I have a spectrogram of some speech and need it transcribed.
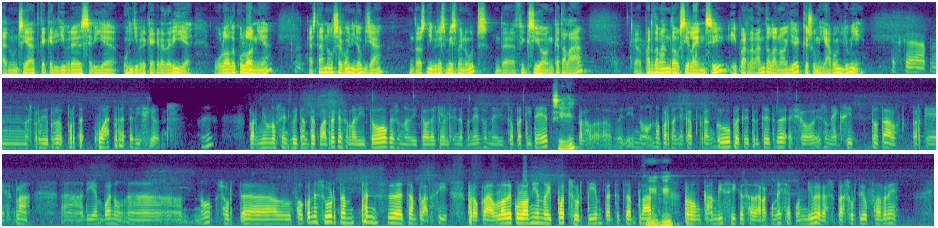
anunciat que aquest llibre seria un llibre que agradaria. Olor de Colònia està en el segon lloc ja dels llibres més venuts de ficció en català, per davant del silenci i per davant de la noia que somiava un llumí. és que mm, no és per dir, però porta quatre edicions. Eh? per 1984, que és l'editor, que és un editor d'aquells independents, un editor petitet, Sí. però vull dir, no, no pertany a cap gran grup, etc etc. això és un èxit total, perquè, clar, eh, diem, bueno, eh, no, surt, eh, el Falcone surt amb tants eh, exemplars, sí, però clar, Olor de Colònia no hi pot sortir amb tants exemplars, Mhm. però en canvi sí que s'ha de reconèixer que un llibre que va sortir al febrer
